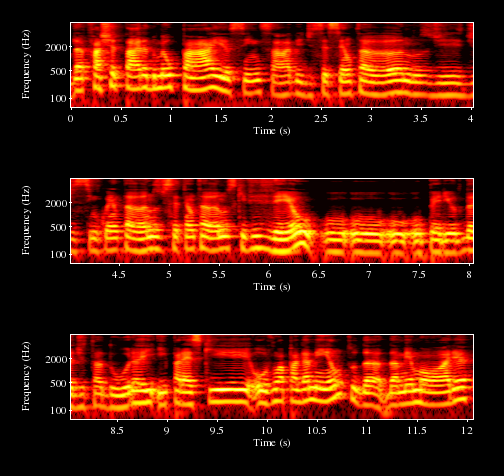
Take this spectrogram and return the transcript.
da faixa etária do meu pai, assim, sabe? De 60 anos, de, de 50 anos, de 70 anos, que viveu o, o, o, o período da ditadura e, e parece que houve um apagamento da, da memória,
